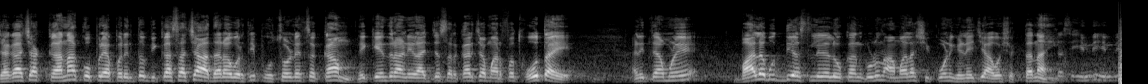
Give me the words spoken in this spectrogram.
जगाच्या कानाकोपऱ्यापर्यंत विकासाच्या आधारावरती पोहोचवण्याचं काम हे केंद्र आणि राज्य सरकारच्या मार्फत होत आहे. आणि त्यामुळे बालबुद्धी असलेल्या लोकांकडून आम्हाला शिकवण घेण्याची आवश्यकता नाही. हिंदी हिंदी.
